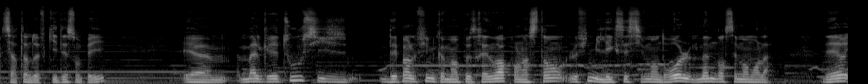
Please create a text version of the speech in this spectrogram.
certains doivent quitter son pays. Et euh, malgré tout, si je dépeins le film comme un peu très noir pour l'instant, le film il est excessivement drôle, même dans ces moments-là. D'ailleurs,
